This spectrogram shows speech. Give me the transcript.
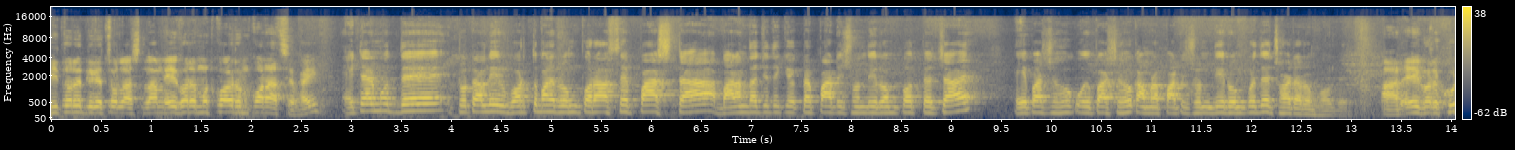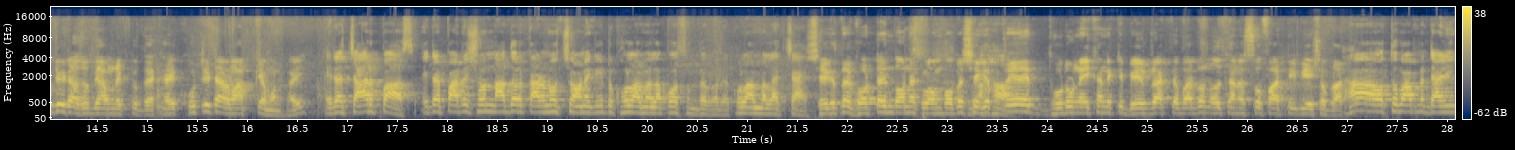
ভিতরের দিকে চলে আসলাম। এই ঘরে মোট কয় রুম করা আছে ভাই? এটার মধ্যে টোটালি বর্তমানে রুম করা আছে পাঁচটা। বারান্দা যদি কেউ একটা পার্টিশন দিয়ে রুম করতে চায় এই পাশে হোক ওই পাশে হোক আমরা পার্টিশন দিয়ে রুম করে দিয়ে ছয়টা রুম হবে। আর এই ঘরে খুঁটিটা যদি আমরা একটু দেখাই খুঁটিটার মাপ কেমন ভাই? এটা চার পাঁচ। এটা পার্টিশন না দেওয়ার কারণ হচ্ছে অনেকে একটু খোলামেলা পছন্দ করে খোলামেলা চায়। সেক্ষেত্রে ঘরটা কিন্তু অনেক লম্বা হবে। সেক্ষেত্রে ধরুন এখানে একটি বেড রাখতে পারবেন ওইখানে সোফা টিভি এসব রাখতে হ্যাঁ অথবা আপনার ডাইনিং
